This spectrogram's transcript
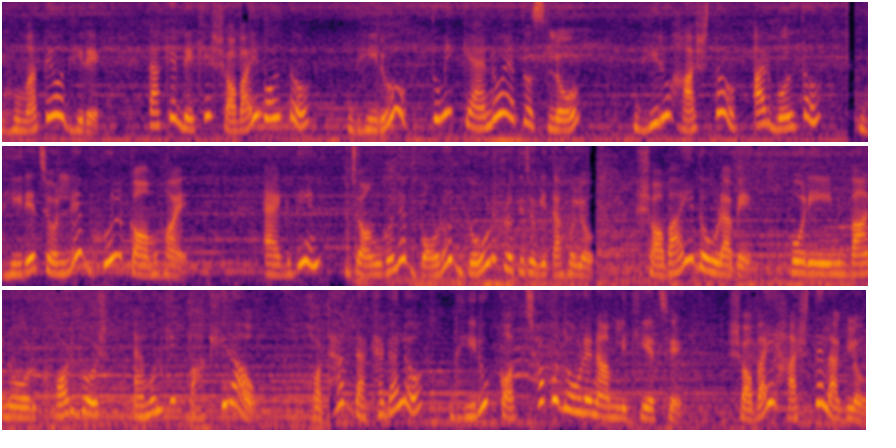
ঘুমাতেও ধীরে। তাকে দেখে সবাই বলতো, ধীরু, তুমি কেন এত স্লো ধীরু হাসত আর বলতো, ধীরে চললে ভুল কম হয়। একদিন জঙ্গলে বড় দৌড় প্রতিযোগিতা হলো। সবাই দৌড়াবে। হরিণ, বানর, খরগোশ, এমনকি পাখিরাও। হঠাৎ দেখা গেল ধীরু কচ্ছপও দৌড়ে নাম লিখিয়েছে। সবাই হাসতে লাগল।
